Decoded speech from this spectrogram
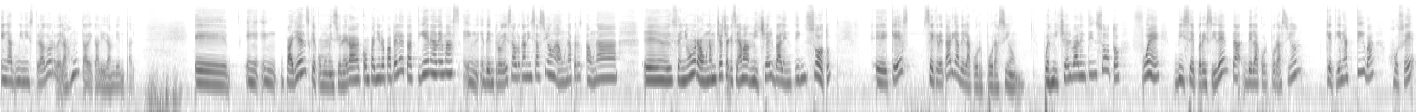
en administrador de la Junta de Calidad Ambiental. Eh, en, Payens, que como mencioné era el compañero Papeleta, tiene además dentro de esa organización a una, a una eh, señora, una muchacha que se llama Michelle Valentín Soto, eh, que es secretaria de la corporación. Pues Michelle Valentín Soto fue vicepresidenta de la corporación que tiene activa José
